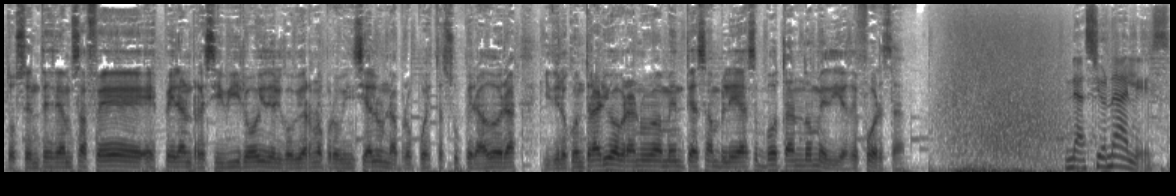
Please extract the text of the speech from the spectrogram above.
Docentes de AMSAFE esperan recibir hoy del gobierno provincial una propuesta superadora y de lo contrario habrá nuevamente asambleas votando medidas de fuerza. Nacionales.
